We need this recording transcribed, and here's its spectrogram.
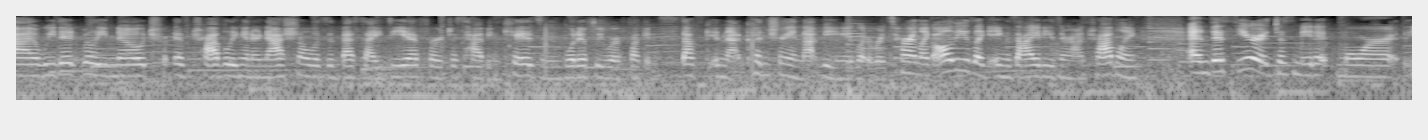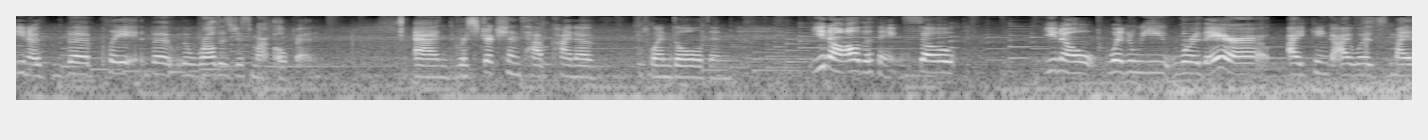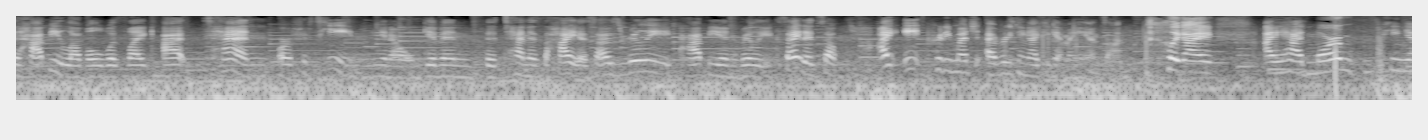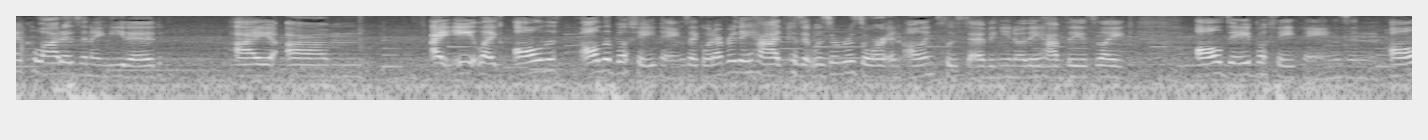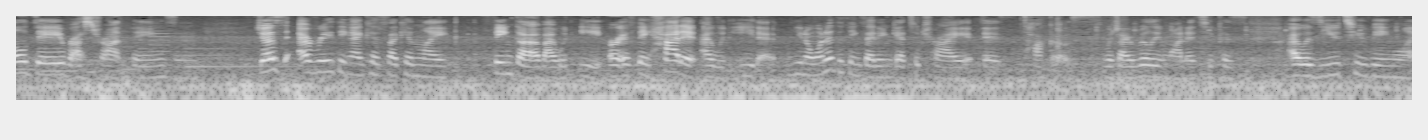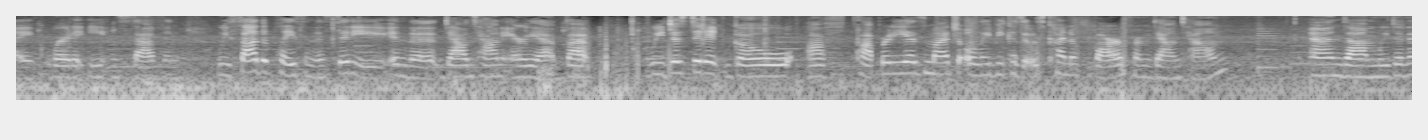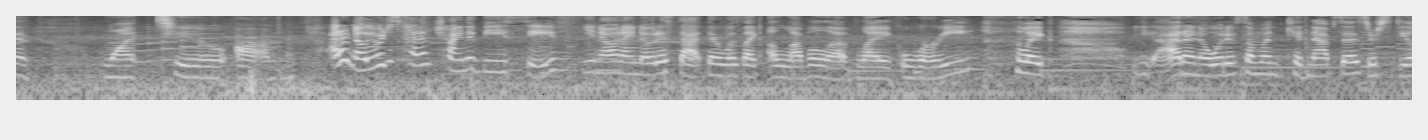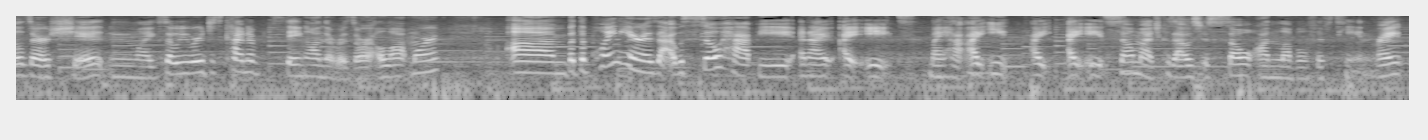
uh, we didn't really know tr- if traveling international was the best idea for just having kids, and what if we were fucking stuck in that country and not being able to return? Like all these like anxieties around traveling. And this year, it just made it more. You know, the play the the world is just more open, and restrictions have kind of dwindled, and you know all the things. So you know, when we were there, I think I was, my happy level was like at 10 or 15, you know, given the 10 is the highest. I was really happy and really excited. So I ate pretty much everything I could get my hands on. like I, I had more pina coladas than I needed. I, um, I ate like all the all the buffet things, like whatever they had, because it was a resort and all inclusive, and you know they have these like all day buffet things and all day restaurant things and just everything I could fucking like think of I would eat. Or if they had it I would eat it. You know, one of the things I didn't get to try is tacos, which I really wanted to cuz I was YouTubing like where to eat and stuff. And we saw the place in the city in the downtown area, but we just didn't go off property as much only because it was kind of far from downtown and um, we didn't want to um, i don't know we were just kind of trying to be safe you know and i noticed that there was like a level of like worry. Like i don't know what if someone kidnaps us or steals our shit and like so we were just kind of staying on the resort a lot more. Um, but the point here is that I was so happy and I, I ate my ha- I eat I, I ate so much because I was just so on level 15 right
